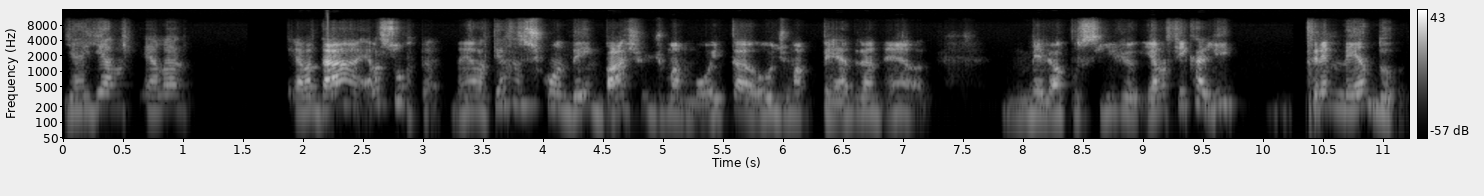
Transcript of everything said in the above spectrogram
E aí ela, ela, ela dá, ela surta, né? Ela tenta se esconder embaixo de uma moita ou de uma pedra, né? Melhor possível, e ela fica ali tremendo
